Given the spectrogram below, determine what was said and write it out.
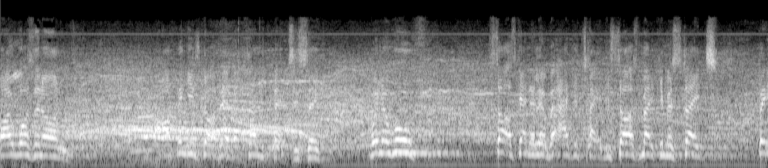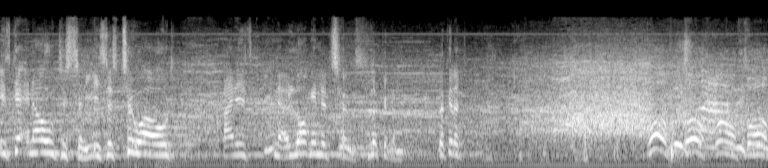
I wasn't on. I think he's got a bit of a complex, you see. When a wolf starts getting a little bit agitated, he starts making mistakes. But he's getting old, you see. He's just too old, and he's, you know, long in the tooth. Look at him. Look at it. Wolf, Wolf, Wolf,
